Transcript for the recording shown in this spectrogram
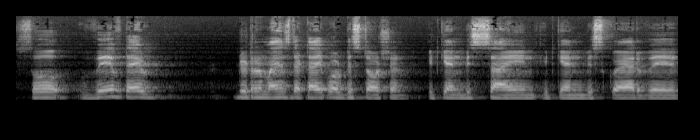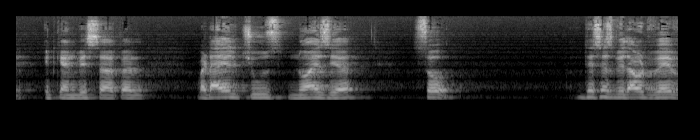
So wave type determines the type of distortion. It can be sine, it can be square wave, it can be circle, but I will choose noise here. So this is without wave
